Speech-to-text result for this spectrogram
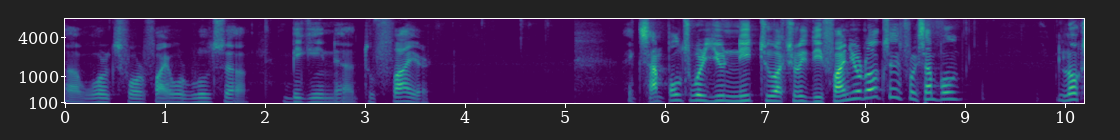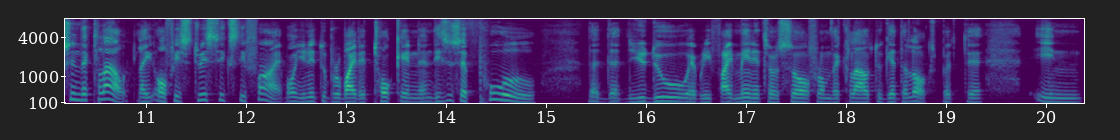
uh, works for firewall rules uh, begin uh, to fire. Examples where you need to actually define your logs is, for example, logs in the cloud, like Office 365. Well, you need to provide a token, and this is a pool that, that you do every five minutes or so from the cloud to get the logs. But uh, in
